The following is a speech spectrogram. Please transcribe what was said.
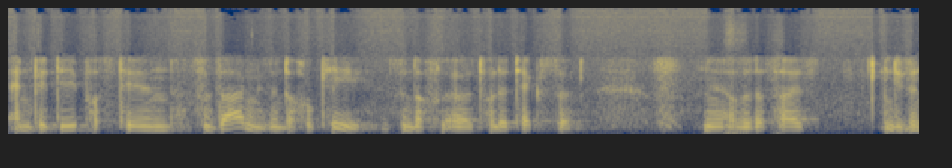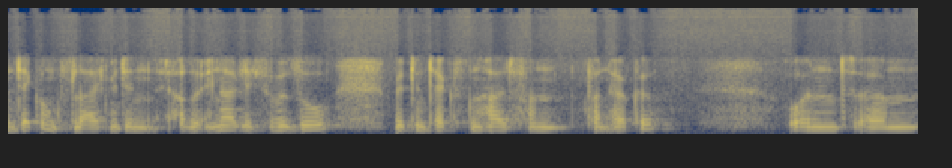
NPD-Postillen zu sagen? Die sind doch okay, das sind doch äh, tolle Texte. Ne, also das heißt, die sind deckungsgleich mit den, also inhaltlich sowieso mit den Texten halt von, von Höcke. Und ähm,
